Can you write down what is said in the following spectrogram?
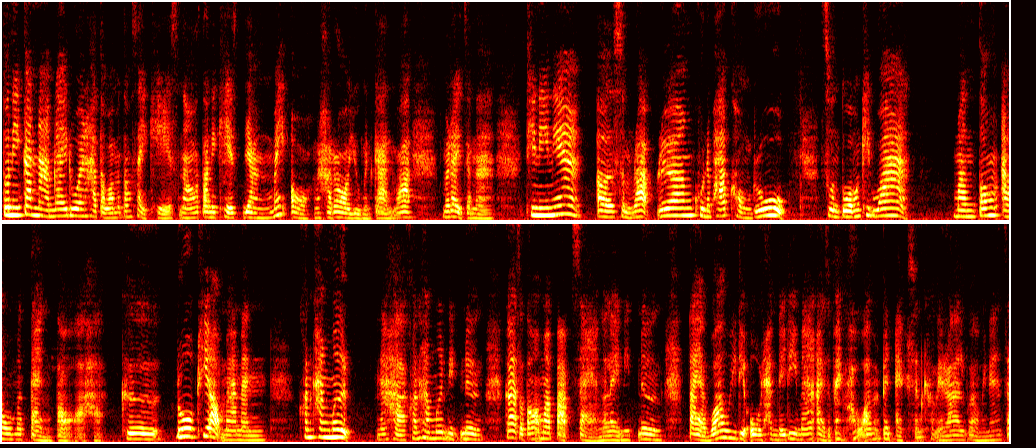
ตัวนี้กันน้ำได้ด้วยนะคะ แต่ว่ามันต้องใส่เคสเนาะ ตอนนี้เคสยังไม่ออกนะคะ รออยู่เหมือนกันว่าเมื่อไหร่จะมา ทีนี้เนี่ย เอ่อสำหรับเรื่องคุณภาพของรูป ส่วนตัวบังคิดว่ามันต้องเอามาแต่งต่อะค่ะ คือรูปที่ออกมามันค่อนข้างมืดนะคะ ค่อนข้างมืดนิดนึง ก็อาจจะต้องเอามาปรับแสงอะไรนิดนึง แต่ว่าวิดีโอทำได้ดีมาก อาจจะเป็นเพราะว่ามันเป็นแอคชั่นคาเมราหรือเปล่าไม่แน่ใจ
